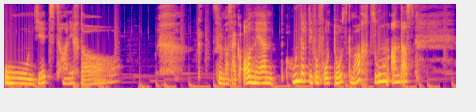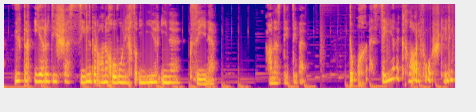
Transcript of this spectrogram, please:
Und jetzt habe ich da, ich würde mal sagen, annähernd hunderte von Fotos gemacht, um an das überirdische Silber anzukommen, das ich so in mir hinein gesehen habe. Ich habe dort eben doch eine sehr klare Vorstellung.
